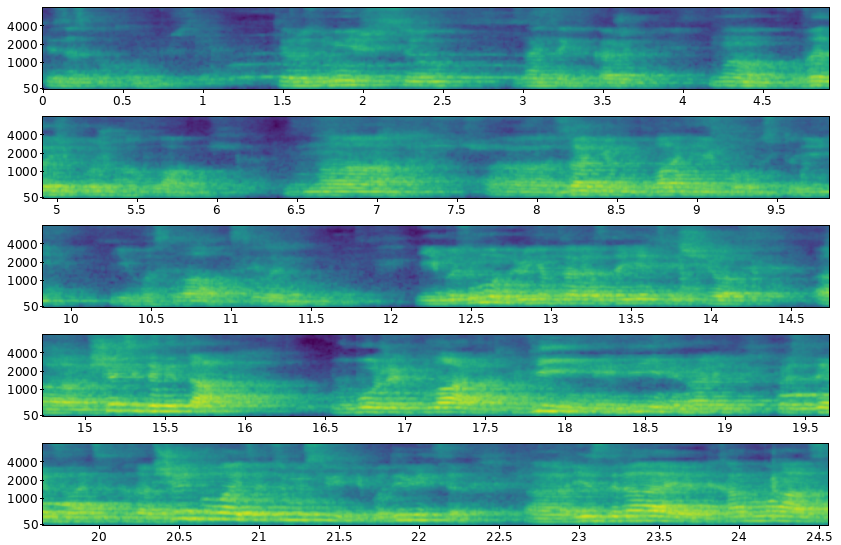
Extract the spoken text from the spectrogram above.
Ти заспокоюєшся. Ти розумієш всю, знаєте, як кажуть, ну, велич Божого плану, на е, задньому плані якого стоїть Його слава, сила і. І безумовно, людям зараз здається, що е, щось іде не так в Божих планах, війни, війни. Навіть президент Зеленський сказав, що відбувається в цьому світі. Подивіться, е, Ізраїль, Хамас,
